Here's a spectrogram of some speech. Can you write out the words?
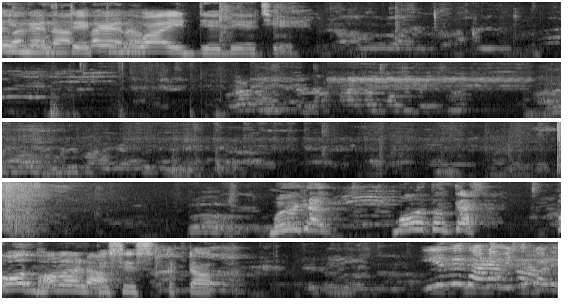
এই মুহূর্তে একটি ওয়াইড দিয়ে দিয়েছে। মনে কে মনে তো ক্যাশ তোর ধরে না। দিস ইজ একটা Easy ধরে মিস করে।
